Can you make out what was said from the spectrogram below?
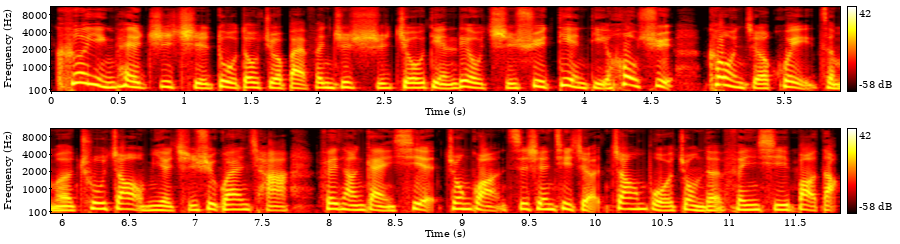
柯营配支持度都只有百分之十九点六，持续垫底。后续柯文哲会怎么出招？我们也持续观察。非常感谢中广资深记者张伯仲的分析报道。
